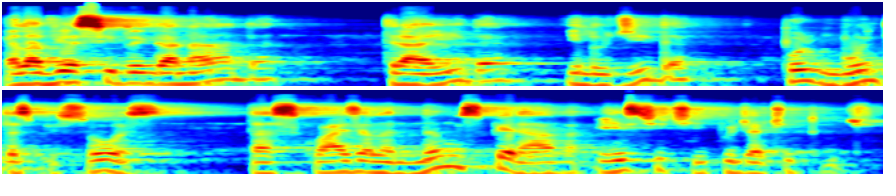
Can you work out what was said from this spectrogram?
Ela havia sido enganada, traída, iludida por muitas pessoas, das quais ela não esperava este tipo de atitude.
